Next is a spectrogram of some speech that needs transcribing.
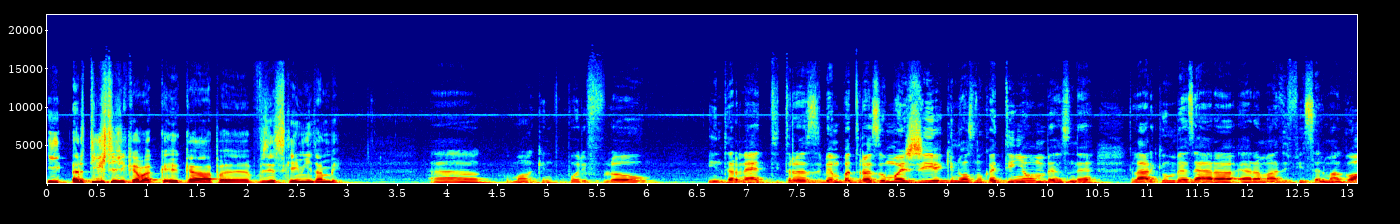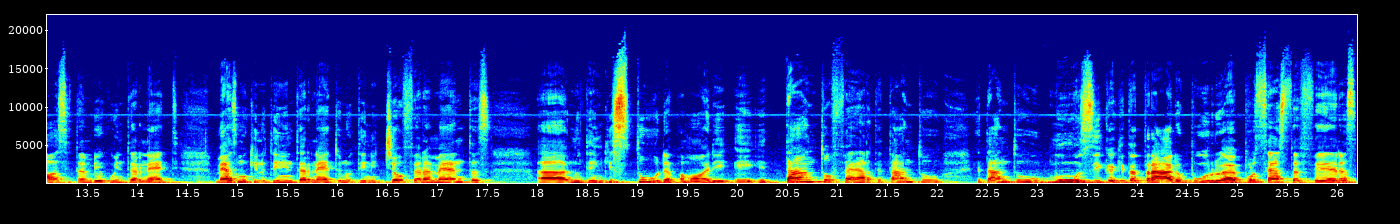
e artistas acabam, acabam a fazer esse caminho também. Uh, como aqui no Flow, internet traz bem para trazer uma magia que nós nunca tínhamos né? Claro que um vez era, era mais difícil, mas gosto também com a internet. Mesmo que não tenha internet, não tenha ferramentas, uh, não tem que estudar para morrer é, é tanta oferta é tanto é tanto música que está trago por uh, por sexta-feiras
